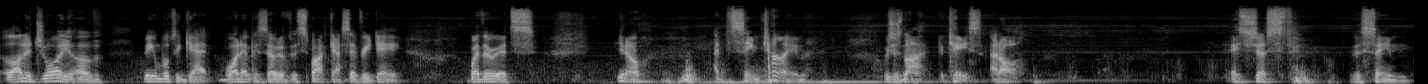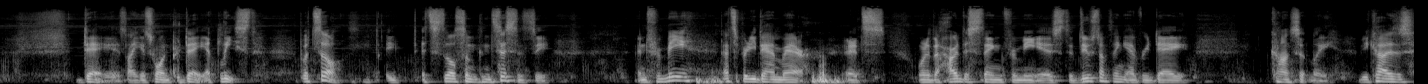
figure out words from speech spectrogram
a lot of joy of being able to get one episode of this podcast every day, whether it's, you know, at the same time, which is not the case at all. It's just the same day. It's like it's one per day at least. But still, it's still some consistency. And for me, that's pretty damn rare. It's one of the hardest thing for me is to do something every day constantly because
